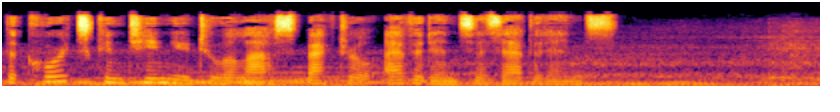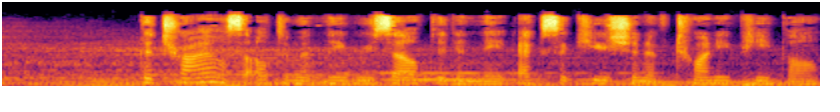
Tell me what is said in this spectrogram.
the courts continued to allow spectral evidence as evidence. The trials ultimately resulted in the execution of 20 people,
